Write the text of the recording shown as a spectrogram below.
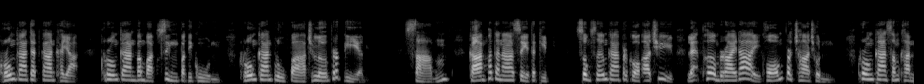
โครงการจัดการขยะ โครงการบำบัดสิ่งปฏิกูล โครงการปลูกป่าเฉลิมพระเกียรติ 3. การพัฒนาเศรษฐกิจ ส่งเสริมการประกอบอาชีพ และเพิ่มรายได้ของประชาชน โครงการสำคัญ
